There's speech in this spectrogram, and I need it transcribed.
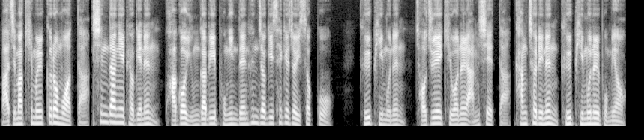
마지막 힘을 끌어모았다. 신당의 벽에는 과거 융갑이 봉인된 흔적이 새겨져 있었고 그 비문은 저주의 기원을 암시했다. 강철이는 그 비문을 보며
